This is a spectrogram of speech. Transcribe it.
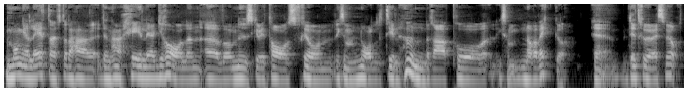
Många letar efter det här, den här heliga graalen över nu ska vi ta oss från liksom 0 till 100 på liksom, några veckor. Eh, det tror jag är svårt.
